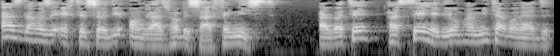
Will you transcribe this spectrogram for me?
از لحاظ اقتصادی آنقدرها به صرفه نیست. البته هسته هلیوم هم می‌تواند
